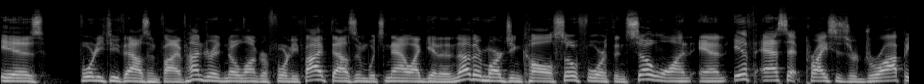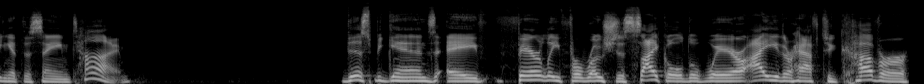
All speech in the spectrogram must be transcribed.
is 42,500, no longer 45,000, which now I get another margin call, so forth and so on. And if asset prices are dropping at the same time, this begins a fairly ferocious cycle to where I either have to cover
